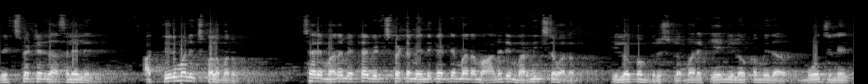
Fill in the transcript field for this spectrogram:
విడిచిపెట్టేది అసలే లేదు. అది తీర్మానించుకోవాలి మనం? సరే మనం ఎట్లా విడిచిపెట్టాం? ఎందుకంటే మనం ఆల్రెడీ మరణించిన వాళ్ళం ఈ లోకం దృష్టిలో. మనకేమి లోకం మీద మోజు లేదు.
